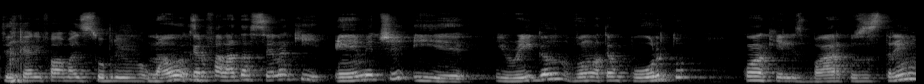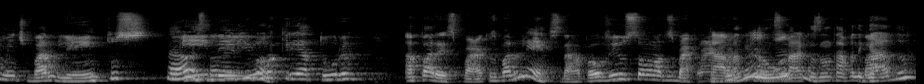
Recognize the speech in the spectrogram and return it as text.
Vocês querem falar mais sobre o. não, eu quero falar da cena que Emmett e, e Regan vão até o porto com aqueles barcos extremamente barulhentos Não, e nenhuma criatura aparece. Barcos barulhentos, dava pra ouvir o som lá dos barcos. Tava não, os barcos não tava ligado.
